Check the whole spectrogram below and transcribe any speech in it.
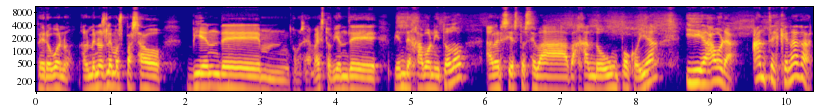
Pero bueno, al menos le hemos pasado bien de. mm, ¿Cómo se llama esto? Bien de, bien de jabón y todo. A ver si esto se va bajando un poco ya. Y ahora, antes que nada,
